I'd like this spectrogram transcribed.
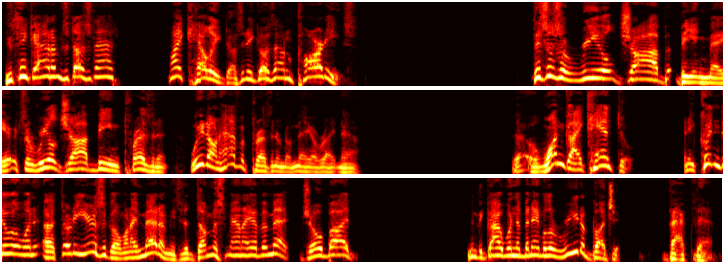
You think Adams does that? Mike Kelly does it. He goes out and parties. This is a real job being mayor. It's a real job being president. We don't have a president or mayor right now. Uh, one guy can't do it. And he couldn't do it when, uh, 30 years ago when I met him. He's the dumbest man I ever met, Joe Biden. I mean, the guy wouldn't have been able to read a budget back then.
